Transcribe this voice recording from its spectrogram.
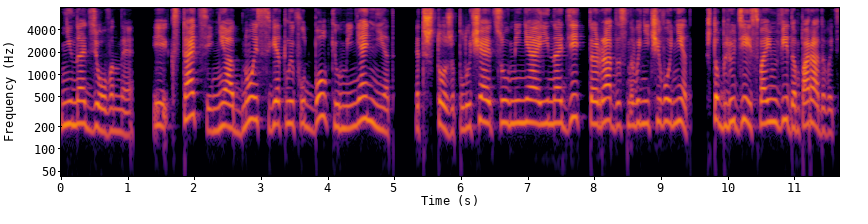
ненадеванное. И, кстати, ни одной светлой футболки у меня нет. Это что же, получается, у меня и надеть-то радостного ничего нет, чтобы людей своим видом порадовать?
